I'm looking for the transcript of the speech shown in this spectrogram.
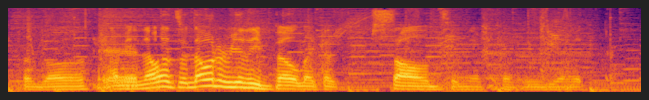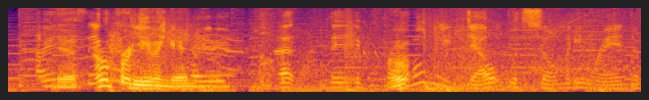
for both. I mean, no one's no one really built like a solid, significant lead yet. I mean, Yeah, the still pretty even game. players That they've probably dealt with so many random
